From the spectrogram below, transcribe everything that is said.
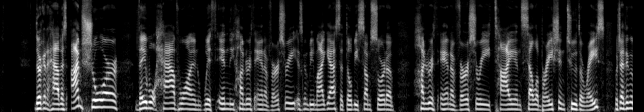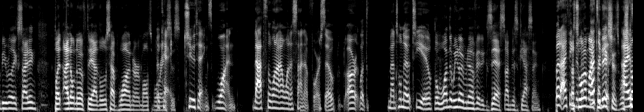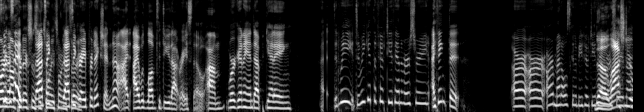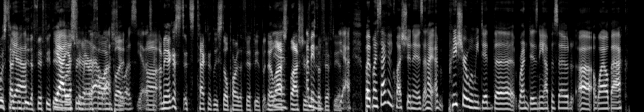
they're going to have this. I'm sure they will have one within the 100th anniversary, is going to be my guess, that there'll be some sort of 100th anniversary tie in celebration to the race, which I think would be really exciting. But I don't know if they, yeah, they'll just have one or multiple okay. races. Two things. One, that's the one I want to sign up for. So, or let's mental note to you. The one that we don't even know if it exists, I'm just guessing. But I think That's that- one of my a good- predictions. We're starting on say, predictions for that's a, 2023. That's a great prediction. No, I I would love to do that race though. Um, we're gonna end up getting. Uh, did we did we get the 50th anniversary? I think that our our our medal is gonna be 50th. No, last year was technically yeah. the 50th Yeah, anniversary yeah, marathon, last year but was. Yeah, that's uh, right. I mean, I guess it's technically still part of the 50th, but no, Yeah. last last year's I mean, was the 50th. Yeah. But my second question is, and I, I'm pretty sure when we did the Run Disney episode uh, a while back,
